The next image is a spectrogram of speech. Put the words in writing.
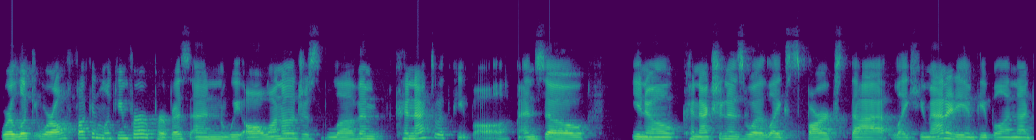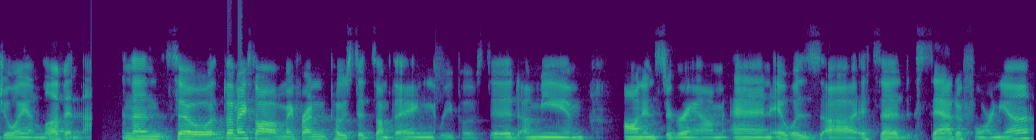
we're looking we're all fucking looking for a purpose and we all want to just love and connect with people. And so, you know, connection is what like sparks that like humanity in people and that joy and love in them. And then so then I saw my friend posted something, reposted a meme on Instagram and it was uh, it said Sadifornia,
